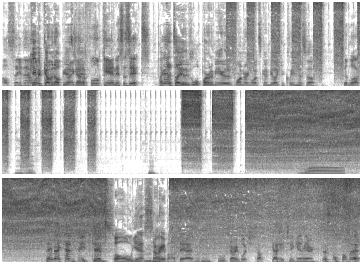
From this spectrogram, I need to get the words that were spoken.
I'll save that Keep one. it coming, LPS. I got a full can. This is it. I gotta tell you, there's a little part of me here that's wondering what it's gonna be like to clean this up. Good luck. Mm-hmm. Whoa. Stay back 10 feet, kids. Oh, yes. Sorry about that. Mhm. Ooh, sorry, Butch. Oh, gosh. hit you again there? Just a little bit.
